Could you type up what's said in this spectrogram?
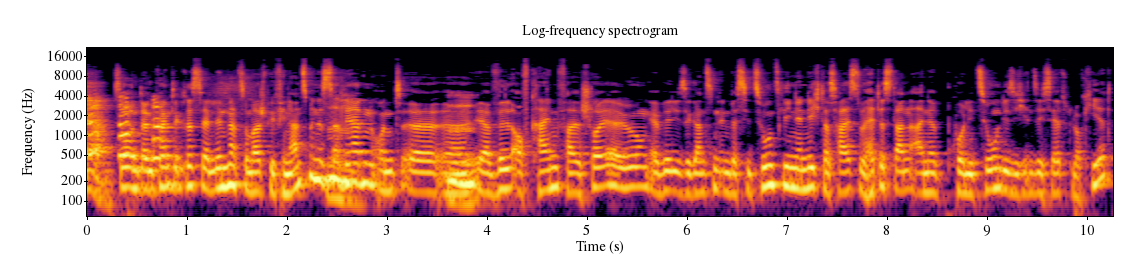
Ja. So, und dann könnte Christian Lindner zum Beispiel Finanzminister mhm. werden und äh, mhm. er will auf keinen Fall Steuererhöhung, er will diese ganzen Investitionslinien nicht. Das heißt, du hättest dann eine Koalition, die sich in sich selbst blockiert.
